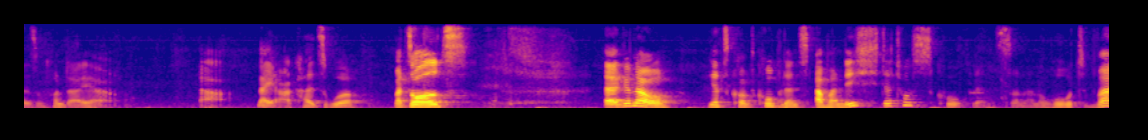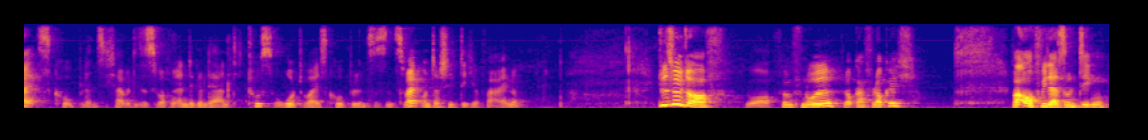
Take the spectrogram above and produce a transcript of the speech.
Also von daher, ja, naja, Karlsruhe. Was soll's? Äh, genau. Jetzt kommt Koblenz, aber nicht der TUS Koblenz, sondern Rot-Weiß Koblenz. Ich habe dieses Wochenende gelernt, TUS Rot-Weiß Koblenz. Das sind zwei unterschiedliche Vereine. Düsseldorf, ja, 5-0, locker flockig. War auch wieder so ein Ding.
